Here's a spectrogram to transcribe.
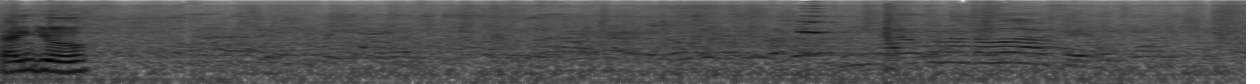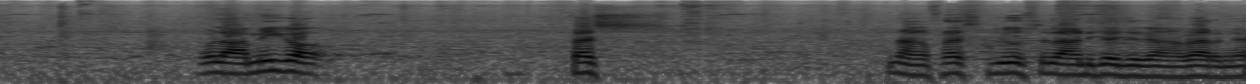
Thank you. hola amigo. Fresh. நாங்கள் ஃப்ரெஷ் ஜூஸ்லாம் அடிச்சு வச்சுருக்காங்க பாருங்க.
